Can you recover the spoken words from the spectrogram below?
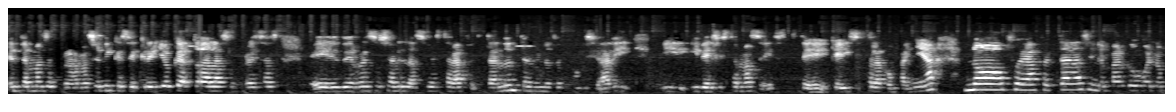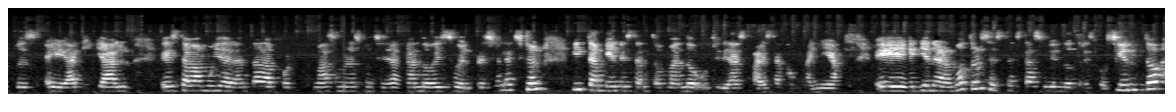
en temas de programación y que se creyó que a todas las empresas eh, de redes sociales las iba a estar afectando en términos de publicidad y, y, y de sistemas este, que hizo la compañía. No fue afectada, sin embargo, bueno, pues eh, aquí ya estaba muy adelantada por más o menos considerando eso el precio de la acción y también están tomando utilidades para esta compañía. Eh, General Motors esta está subiendo 3%,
